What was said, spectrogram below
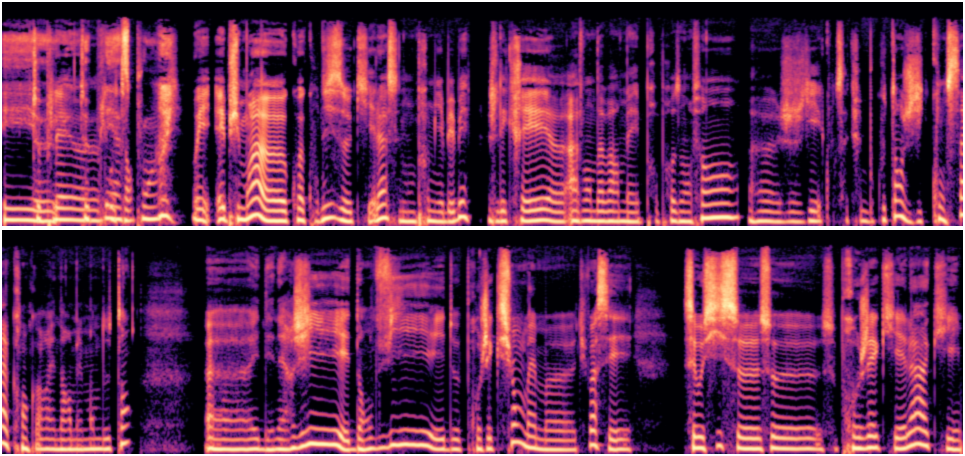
et te euh, plaît, te euh, plaît à ce point. Oui, oui. Et puis moi, euh, quoi qu'on dise, qui est là, c'est mon premier bébé. Je l'ai créé euh, avant d'avoir mes propres enfants. Euh, J'y ai consacré beaucoup de temps. J'y consacre encore énormément de temps euh, et d'énergie et d'envie et de projection même. Euh, tu vois, c'est c'est aussi ce, ce, ce projet qui est là qui,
